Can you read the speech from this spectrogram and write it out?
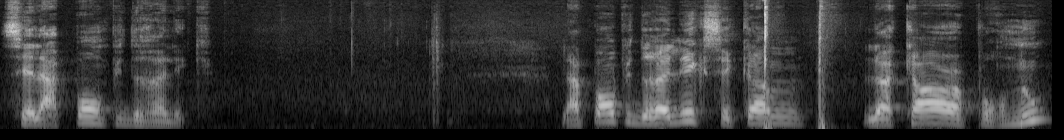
c'est la pompe hydraulique. La pompe hydraulique, c'est comme le cœur pour nous.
